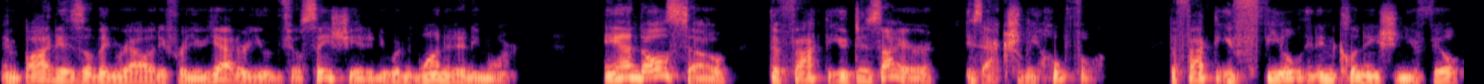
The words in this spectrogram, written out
embodied as living reality for you yet, or you would feel satiated. You wouldn't want it anymore. And also, the fact that you desire is actually hopeful. The fact that you feel an inclination, you feel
